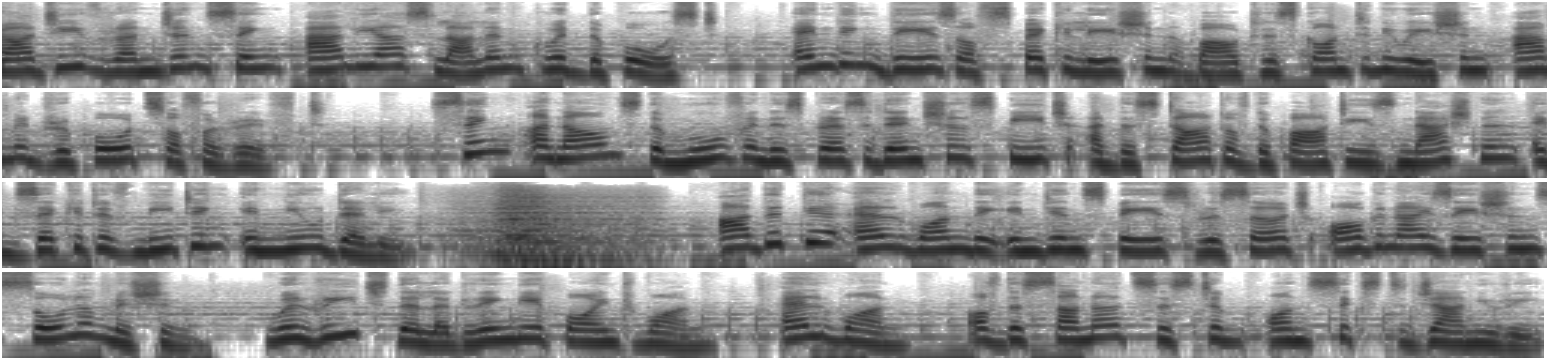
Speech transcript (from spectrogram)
Rajiv Ranjan Singh alias Lalan quit the post, ending days of speculation about his continuation amid reports of a rift. Singh announced the move in his presidential speech at the start of the party's national executive meeting in New Delhi. Aditya L1, the Indian Space Research Organization's solar mission, will reach the Lagrange Point 1, L1, of the Sun Earth system on 6 January,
